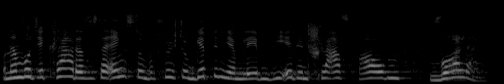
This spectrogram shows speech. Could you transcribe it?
Und dann wurde ihr klar, dass es da Ängste und Befürchtungen gibt in ihrem Leben, die ihr den Schlaf rauben wollen.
